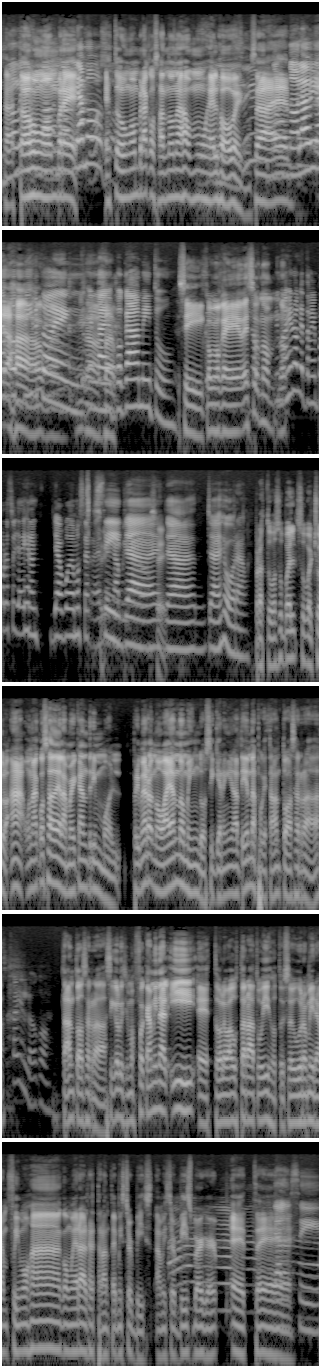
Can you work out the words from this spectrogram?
O sea, No esto había- es un no- no hombre. habíamos- Esto es un hombre acosando a una mujer joven. o sea, no, es- la habíamos ajá, visto en, no, en o la sea, época Me Too. Sí, como que eso no. Me no- imagino que también por eso ya dijeron, ya podemos cerrar este Sí, ya, Sí. ya, ya es hora. pero estuvo súper súper chulo. Ah, una cosa del American Dream Mall. Primero, no vayan domingo si quieren ir a tiendas porque estaban todas cerradas. Loco. Estaban todas cerradas. Así que lo hicimos fue caminar y esto le va a gustar a tu hijo, estoy seguro. Miren, fuimos a comer al restaurante Mr. Beast, a Mr. Beast Burger. Este, lo sí.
